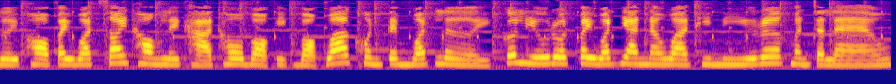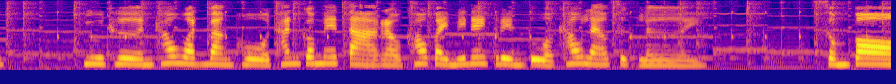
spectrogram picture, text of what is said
เลยพอไปวัดสร้อยทองเลยขาโทรบอกอีกบอกว่าคนเต็มวัดเลย ก็เลี้ยวรถไปวัดยานนาวาทีนี้เลิกมันจะแล้วยูเทิร์นเข้าวัดบางโพท่านก็เมตตาเราเข้าไปไม่ได้เตรียมตัวเข้าแล้วศึกเลย มปอง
